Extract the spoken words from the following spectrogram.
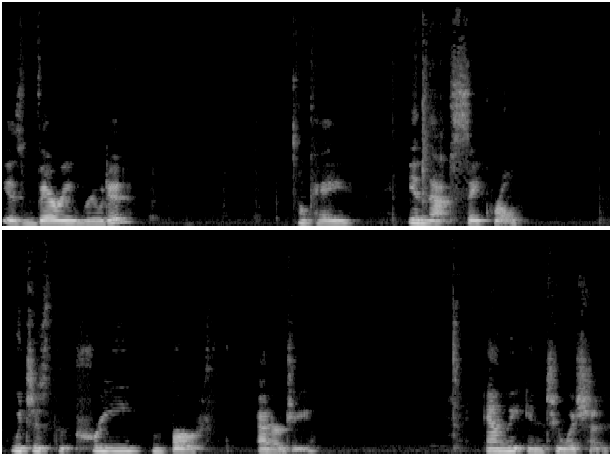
is very rooted okay, in that sacral, which is the pre birth energy and the intuition.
